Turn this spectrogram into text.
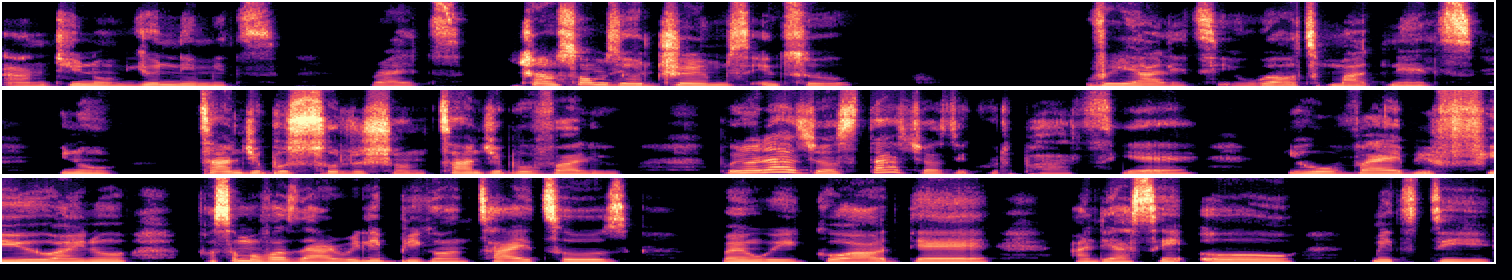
and you know you name it right transforms your dreams into reality wealth magnets you know tangible solution tangible value. But you know that's just that's just the good part yeah? The whole vibe you feel i know for some of us that are really big on titles when we go out there and they are saying oh meet the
